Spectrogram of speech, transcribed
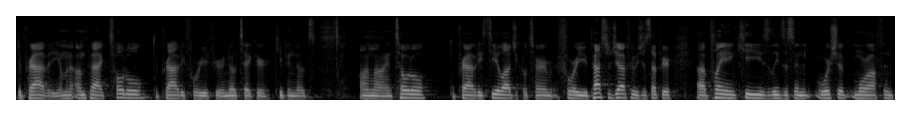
depravity. I'm going to unpack total depravity for you if you're a note taker, keeping notes online. Total depravity, theological term for you. Pastor Jeff, who was just up here uh, playing keys, leads us in worship more often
